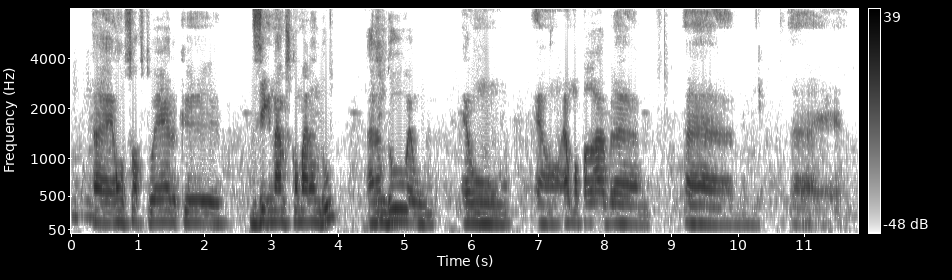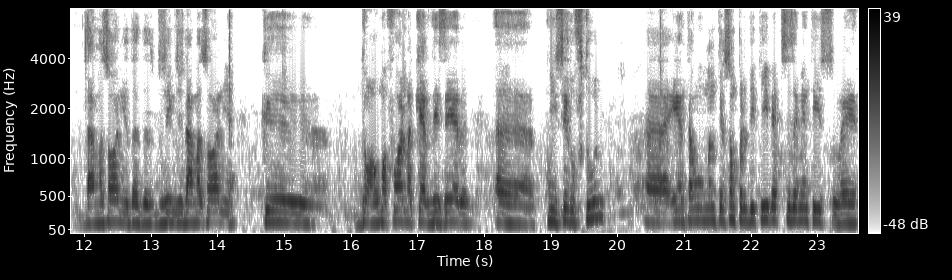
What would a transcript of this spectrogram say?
Uh, é um software que designamos como Arandu. Arandu é, um, é, um, é, um, é uma palavra uh, da Amazónia, da, da, dos índios da Amazónia, que de alguma forma quer dizer uh, conhecer o futuro. Uh, então, manutenção preditiva é precisamente isso: é,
